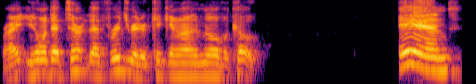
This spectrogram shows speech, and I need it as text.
Right? You don't want that tur- that refrigerator kicking on in the middle of a coat. And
